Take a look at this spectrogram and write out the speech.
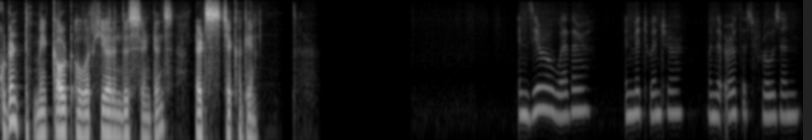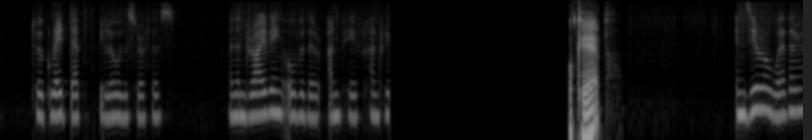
couldn't make out over here in this sentence. Let's check again. In zero weather, in midwinter, when the earth is frozen to a great depth below the surface, and then driving over the unpaved country. Okay. In zero weather,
